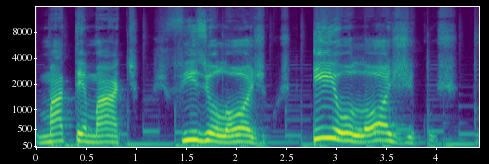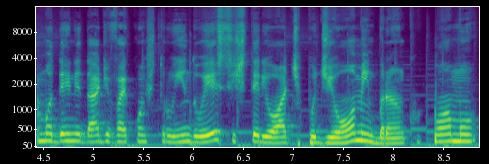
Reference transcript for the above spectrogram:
matemáticos, fisiológicos, biológicos, a modernidade vai construindo esse estereótipo de homem branco como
